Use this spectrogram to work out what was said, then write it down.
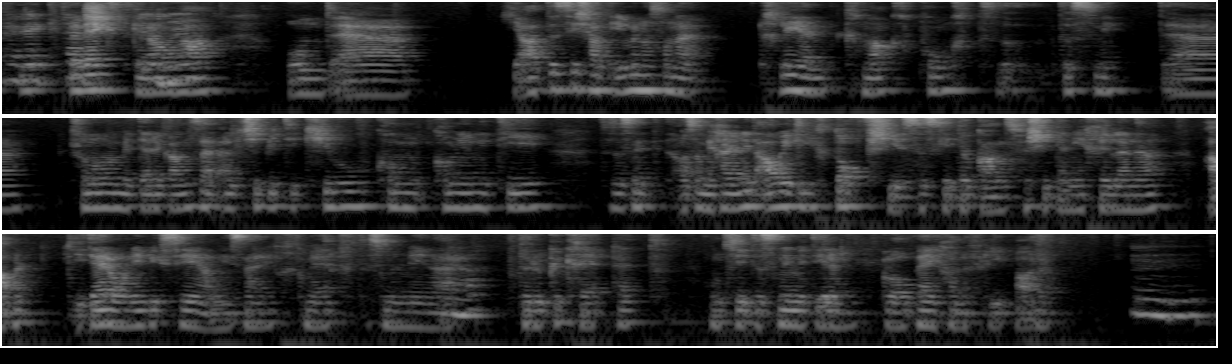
Bewegt bewegt genau, Mhm. habe. Und äh, ja, das ist halt immer noch so ein, kleiner Knackpunkt, das mit, äh, schon nur mit dieser ganzen LGBTQ-Community, dass es nicht, also wir können ja nicht alle gleich Topf schießen, es gibt ja ganz verschiedene Kirchen, aber in der, wo ich war, habe ich es einfach gemerkt, dass man mir dann Ja. den Rücken gekehrt hat und sie das nicht mit ihrem Glauben haben vereinbaren Mhm.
